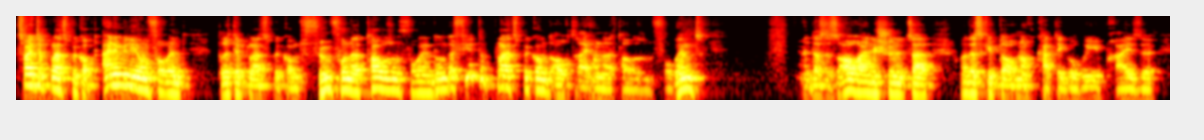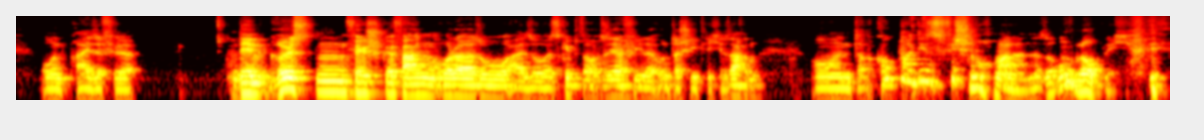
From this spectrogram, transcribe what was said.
Zweiter Platz bekommt 1 Million Forint dritte Platz bekommt 500.000 Forint und der vierte Platz bekommt auch 300.000 Forint. Das ist auch eine schöne Zahl. Und es gibt auch noch Kategoriepreise und Preise für den größten Fisch gefangen oder so. Also es gibt auch sehr viele unterschiedliche Sachen. Und aber guck mal dieses Fisch nochmal an. Also unglaublich.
